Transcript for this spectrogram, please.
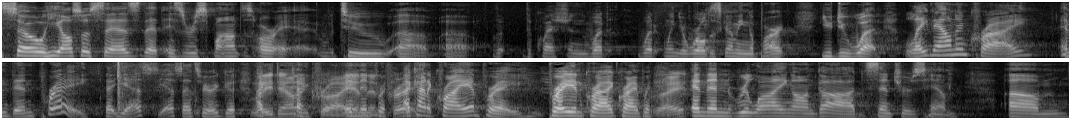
so he also says that his response or uh, to uh, uh, the, the question what what when your world is coming apart you do what lay down and cry and then pray that yes yes that's very good Lay down and cry and then pray. i kind of cry and pray pray and cry cry and pray Right. and then relying on god centers him um,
